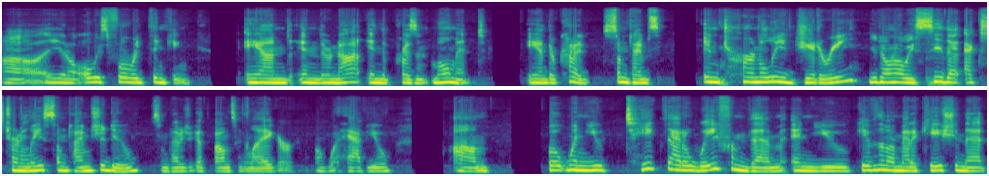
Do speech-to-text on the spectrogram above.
uh, you know, always forward thinking. And and they're not in the present moment. And they're kind of sometimes internally jittery. You don't always see mm-hmm. that externally. Sometimes you do. Sometimes you get the bouncing leg or or what have you. Um, but when you take that away from them and you give them a medication that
